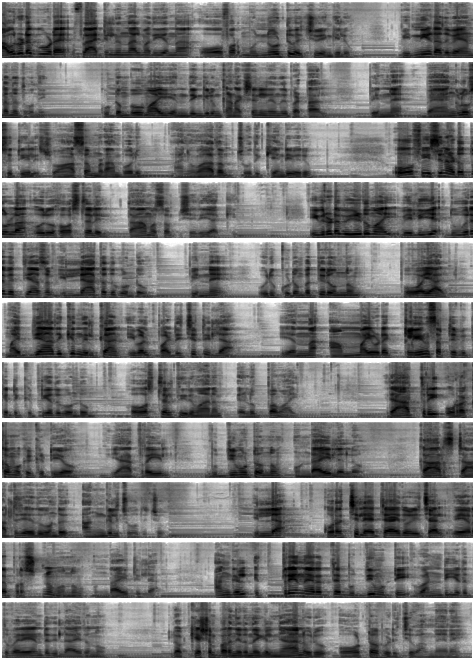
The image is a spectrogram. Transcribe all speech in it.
അവരുടെ കൂടെ ഫ്ലാറ്റിൽ നിന്നാൽ മതിയെന്ന ഓഫർ മുന്നോട്ട് വെച്ചുവെങ്കിലും പിന്നീട് അത് വേണ്ടെന്ന് തോന്നി. കുടുംബവുമായി എന്തെങ്കിലും കണക്ഷനിൽ നിന്ന് പെട്ടാൽ പിന്നെ ബാംഗ്ലൂർ സിറ്റിയിൽ ശ്വാസം വിടാൻ പോലും അനുവാദം ചോദിക്കേണ്ടി വരും. ഓഫീസിനടുത്തുള്ള ഒരു ഹോസ്റ്റലിൽ താമസം ശരിയാക്കി. ഇവരുടെ വീടുമായി വലിയ ദൂരവ്യത്യാസം ഇല്ലാത്തതുകൊണ്ടും പിന്നെ ഒരു കുടുംബത്തിലൊന്നും പോയാൽ മര്യാദയ്ക്ക് നിൽക്കാൻ ഇവൾ പഠിച്ചിട്ടില്ല എന്ന അമ്മയുടെ ക്ലീൻ സർട്ടിഫിക്കറ്റ് കിട്ടിയതുകൊണ്ടും ഹോസ്റ്റൽ തീരുമാനം എളുപ്പമായി. രാത്രി ഉറക്കമൊക്കെ കിട്ടിയോ? യാത്രയിൽ ബുദ്ധിമുട്ടൊന്നും ഉണ്ടായില്ലല്ലോ. കാർ സ്റ്റാർട്ട് ചെയ്തുകൊണ്ട് അങ്കിൾ ചോദിച്ചു. ഇല്ല കുറച്ച് ലേറ്റായതൊഴിച്ചാൽ വേറെ പ്രശ്നമൊന്നും ഉണ്ടായിട്ടില്ല. അങ്കിൾ ഇത്രയും നേരത്തെ ബുദ്ധിമുട്ടി വണ്ടിയെടുത്ത് വരേണ്ടതില്ലായിരുന്നു. ലൊക്കേഷൻ പറഞ്ഞിരുന്നെങ്കിൽ ഞാൻ ഒരു ഓട്ടോ പിടിച്ച് വന്നേനെ.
